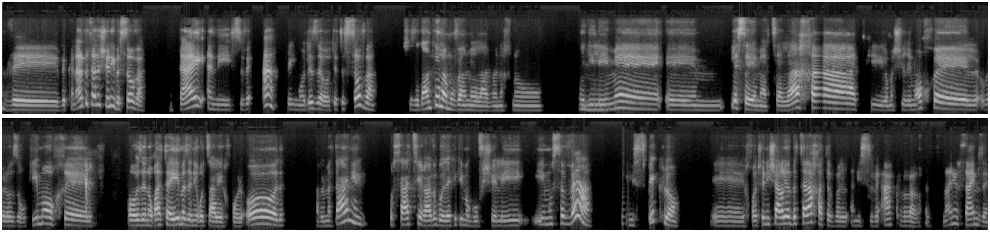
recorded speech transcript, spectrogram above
ו... וכנ"ל בצד השני, בשובע. מתי אני שבעה ללמוד לזהות את השובע, שזה גם כן לא מובן מאליו, אנחנו רגילים mm. אה, אה, לסיים מהצלחת, כי לא משאירים אוכל ולא זורקים אוכל, או זה נורא טעים אז אני רוצה לאכול עוד, אבל מתי אני עושה עצירה ובודקת עם הגוף שלי אם הוא שבע, אם הספיק לו. אה, יכול להיות שנשאר להיות בצלחת, אבל אני שבעה כבר, אז מה אני עושה עם זה?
